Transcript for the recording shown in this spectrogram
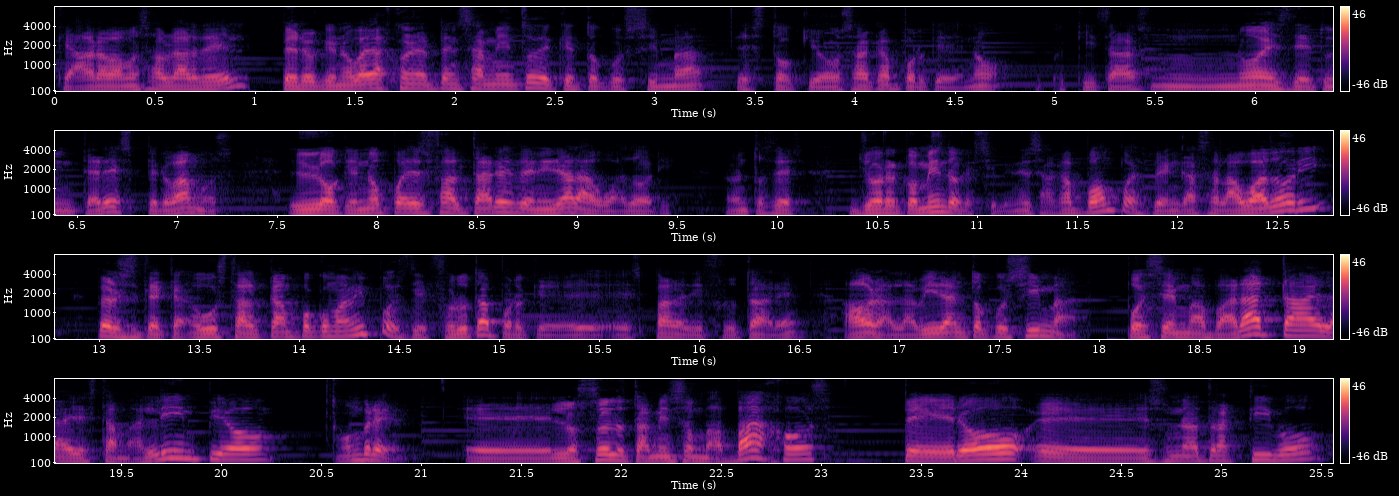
que ahora vamos a hablar de él, pero que no vayas con el pensamiento de que Tokushima es Tokio Osaka, porque no, quizás no es de tu interés, pero vamos, lo que no puedes faltar es venir al Awadori. Entonces, yo recomiendo que si vienes a Japón, pues vengas al Awadori, pero si te gusta el campo como a mí, pues disfruta porque es para disfrutar, ¿eh? Ahora, la vida en Tokushima, pues es más barata, el aire está más limpio, hombre, eh, los sueldos también son más bajos, pero eh, es un atractivo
